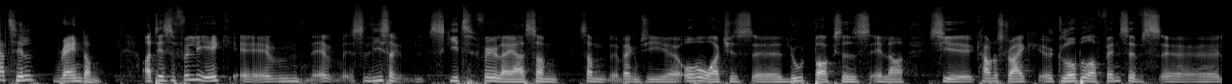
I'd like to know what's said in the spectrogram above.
og til random. Og det er selvfølgelig ikke øh, øh, lige så skidt, føler jeg, som, som hvad kan man sige, øh, Overwatches øh, lootboxes, eller Counter-Strike øh, Global Offensives, øh,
